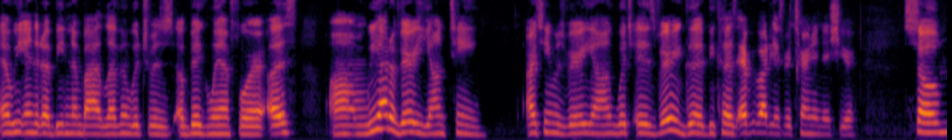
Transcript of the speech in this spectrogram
and we ended up beating them by 11, which was a big win for us. Um, we had a very young team. Our team was very young, which is very good because everybody is returning this year. So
